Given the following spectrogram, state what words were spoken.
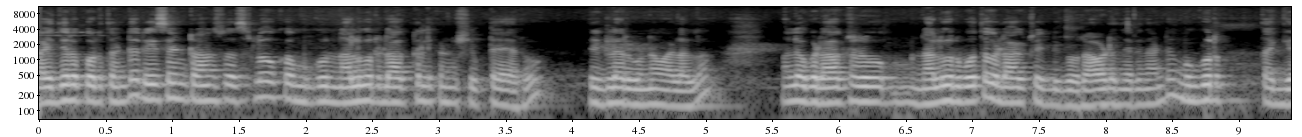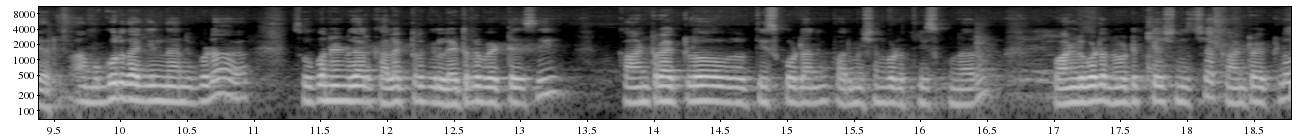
వైద్యుల కొరత అంటే రీసెంట్ ట్రాన్స్ఫర్స్లో ఒక ముగ్గురు నలుగురు డాక్టర్లు ఇక్కడ షిఫ్ట్ అయ్యారు రెగ్యులర్గా ఉన్న వాళ్ళలో. మళ్ళీ ఒక డాక్టర్ నలుగురు పోతే ఒక డాక్టర్ ఇక్కడికి రావడం జరిగింది అంటే ముగ్గురు తగ్గారు. ఆ ముగ్గురు తగ్గిన దాన్ని కూడా సూపరింటెండెంట్ గారు కలెక్టర్కి లెటర్ పెట్టేసి కాంట్రాక్ట్లో తీసుకోవడానికి పర్మిషన్ కూడా తీసుకున్నారు. వాళ్ళు కూడా నోటిఫికేషన్ ఇచ్చి ఆ కాంట్రాక్ట్లో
